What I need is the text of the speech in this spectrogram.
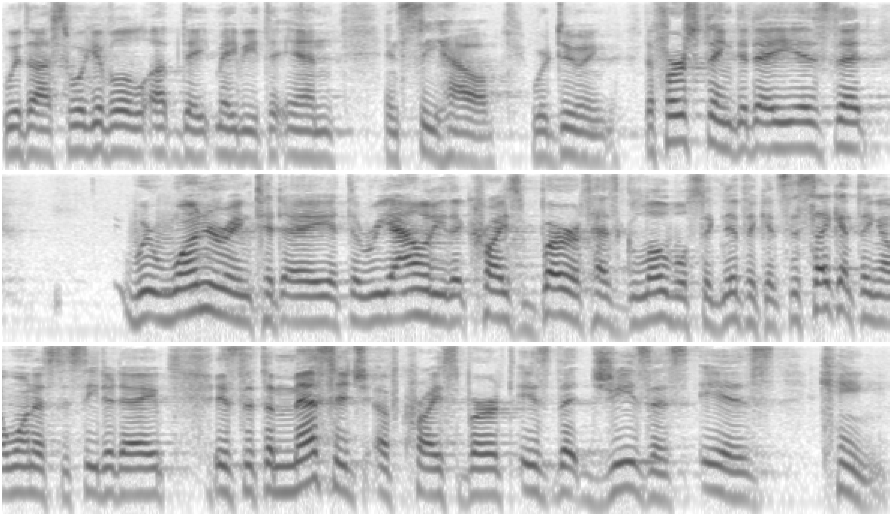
with us. We'll give a little update maybe at the end and see how we're doing. The first thing today is that we're wondering today at the reality that Christ's birth has global significance. The second thing I want us to see today is that the message of Christ's birth is that Jesus is king.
